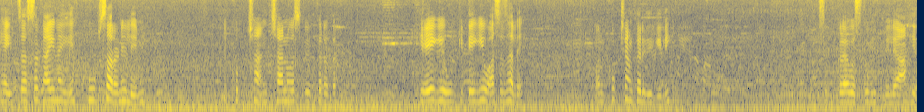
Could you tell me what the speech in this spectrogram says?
घ्यायचं असं काही नाही आहे खूप सारं नेले मी. खूप छान छान वस्तू आहेत खरं तर. हे घेऊ की ते घेऊ असं झालं आहे पण खूप छान खरेदी केली. सगळ्या वस्तू घेतलेल्या आहेत.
